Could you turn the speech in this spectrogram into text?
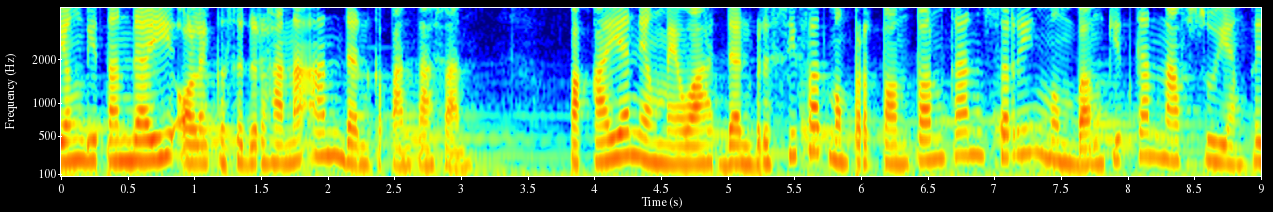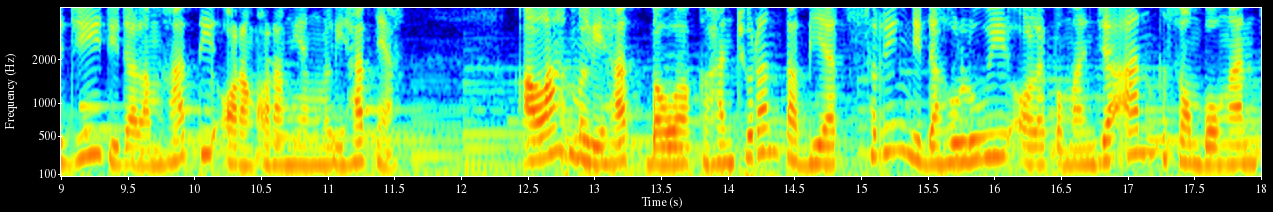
yang ditandai oleh kesederhanaan dan kepantasan. Pakaian yang mewah dan bersifat mempertontonkan sering membangkitkan nafsu yang keji di dalam hati orang-orang yang melihatnya. Allah melihat bahwa kehancuran tabiat sering didahului oleh pemanjaan, kesombongan,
